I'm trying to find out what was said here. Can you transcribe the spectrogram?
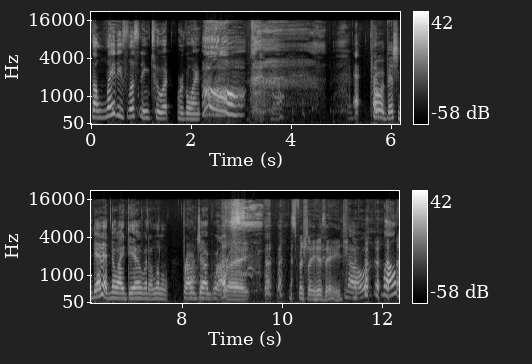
The ladies listening to it were going, oh! Prohibition. Dad had no idea what a little brown jug was. Right. Especially his age. No. Well,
